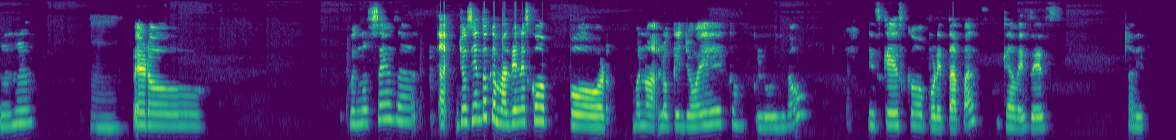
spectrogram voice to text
Mm. Pero. Pues no sé, o sea. Ah, yo siento que más bien es como por. Bueno, lo que yo he concluido es que es como por etapas, que a veces hay,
